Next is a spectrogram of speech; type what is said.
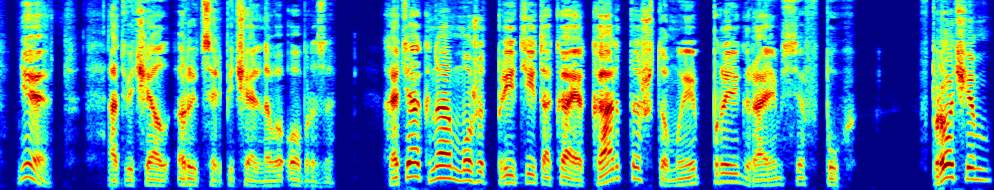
— Нет, — отвечал рыцарь печального образа хотя к нам может прийти такая карта, что мы проиграемся в пух. Впрочем,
